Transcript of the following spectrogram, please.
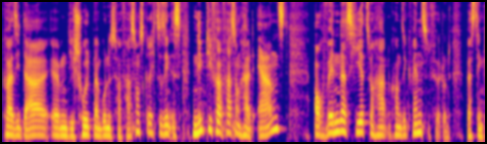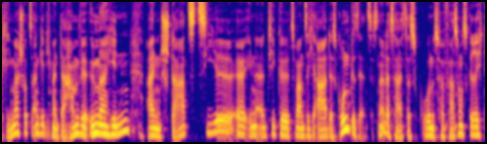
quasi da ähm, die Schuld beim Bundesverfassungsgericht zu sehen. Es nimmt die Verfassung halt ernst, auch wenn das hier zu harten Konsequenzen führt. Und was den Klimaschutz angeht, ich meine, da haben wir immerhin ein Staatsziel äh, in Artikel 20a des Grundgesetzes. Ne? Das heißt, das Bundesverfassungsgericht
